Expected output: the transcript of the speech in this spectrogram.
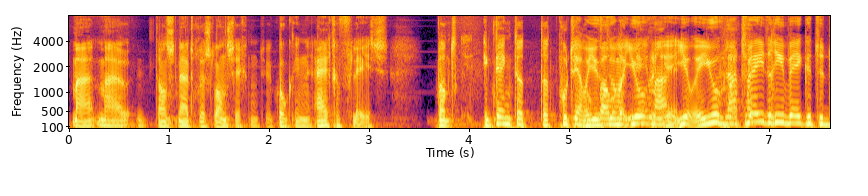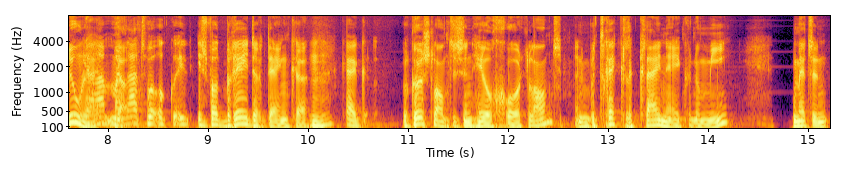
maar, maar dan snijdt Rusland zich natuurlijk ook in eigen vlees. Want ik denk dat, dat Poetin. Ja, maar je hoeft, wel- maar, je hoeft, Nee, je, je hoeft maar laten we- twee, drie weken te doen. Ja, hè? maar Ja. laten we ook eens wat breder denken. Mhm. Kijk, Rusland is een heel groot land, met een betrekkelijk kleine economie, met een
